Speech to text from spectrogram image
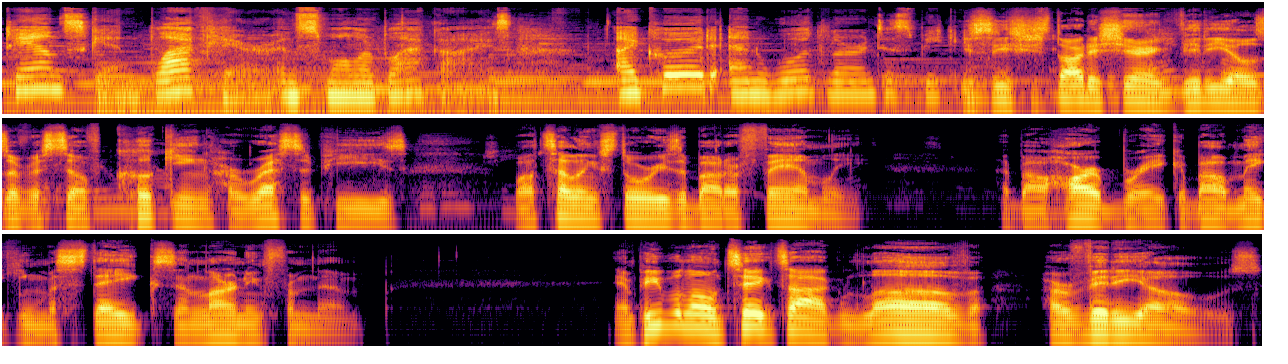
tan skin, black hair, and smaller black eyes. I could and would learn to speak. You see, she started sharing videos of herself cooking her recipes while telling stories about her family, about heartbreak, about making mistakes and learning from them. And people on TikTok love her videos.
